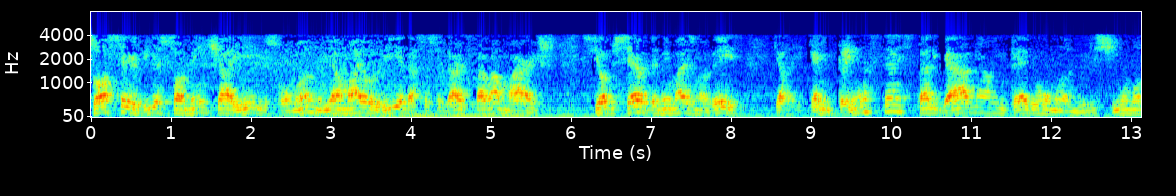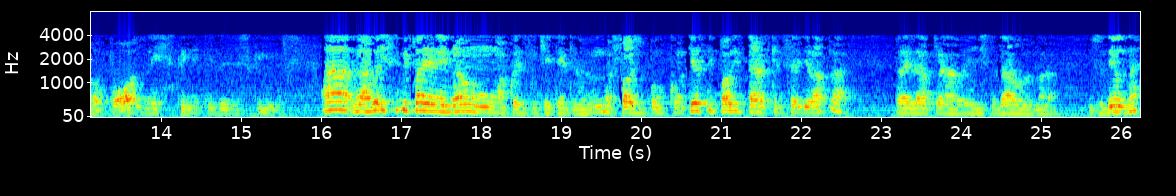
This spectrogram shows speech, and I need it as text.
só servia somente a eles, romanos, e a maioria da sociedade estava à margem. Se observa também, mais uma vez, que a, que a imprensa está ligada ao Império Romano. Eles tinham o monopólio da escrita e dos escritos. Ah, agora isso me faz lembrar uma coisa assim que dentro, foge um pouco do contexto de Paulo de que ele saiu de lá para ir lá para estudar os, na, os judeus, né?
